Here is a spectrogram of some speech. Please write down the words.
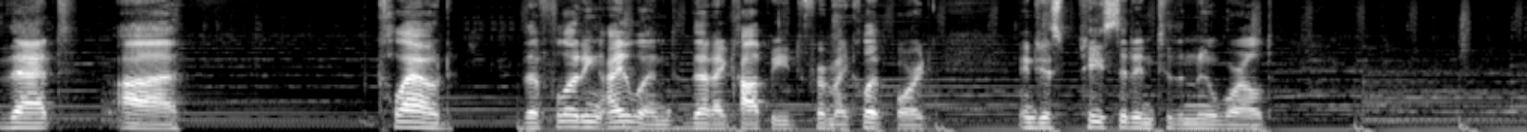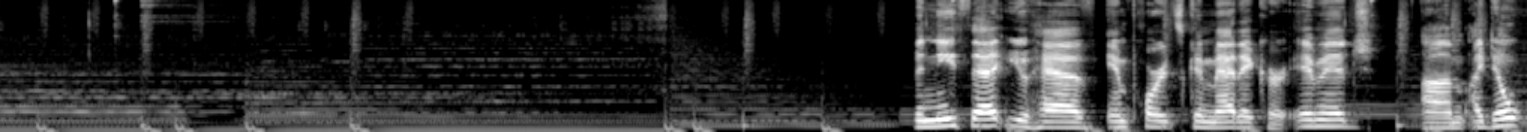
that uh, cloud, the floating island that I copied from my clipboard, and just paste it into the new world. Beneath that, you have import schematic or image. Um, I don't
